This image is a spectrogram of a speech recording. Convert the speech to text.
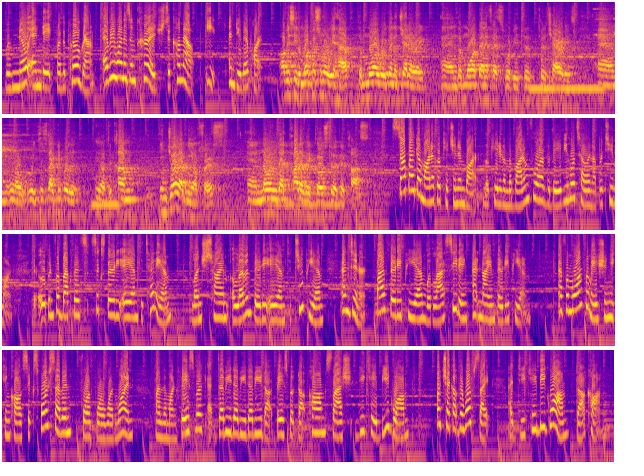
With no end date for the program, everyone is encouraged to come out, eat, and do their part. Obviously, the more customer we have, the more we're going to generate, and the more benefits will be to, to the charities. And you know, we just like people to, you know, to come enjoy our meal first, and knowing that part of it goes to a good cause. Stop by Delmonico Kitchen and Bar, located on the bottom floor of the Bayview Hotel in Upper Tumon. They're open for breakfast 6:30 a.m. to 10 a.m., lunchtime 11:30 a.m. to 2 p.m., and dinner 5:30 p.m. with last seating at 9:30 p.m. And for more information, you can call 647-4411, find them on Facebook at www.facebook.com slash dkbguam, or check out their website at dkbguam.com.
